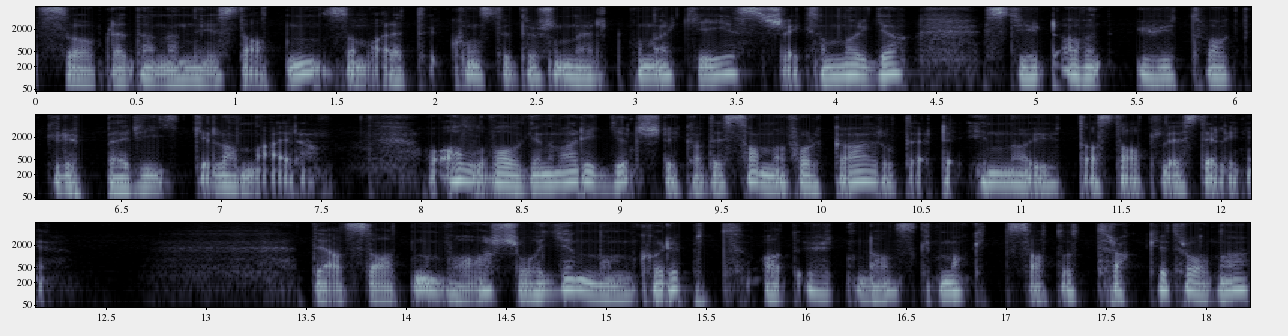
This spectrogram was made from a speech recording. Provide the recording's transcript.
så ble denne nye staten, som var et konstitusjonelt monarki slik som Norge, styrt av en utvalgt gruppe rike landeiere, og alle valgene var rigget slik at de samme folka roterte inn og ut av statlige stillinger. Det at staten var så gjennomkorrupt, og at utenlandsk makt satt og trakk i trådene,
